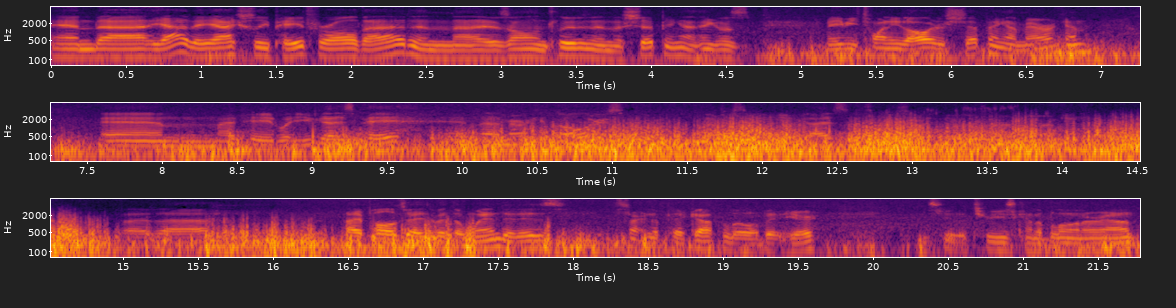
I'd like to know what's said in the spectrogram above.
And uh, yeah, they actually paid for all that, and uh, it was all included in the shipping. I think it was maybe $20 shipping American and I paid what you guys pay in American dollars. I'm just you guys, but uh, I apologize about the wind. It is starting to pick up a little bit here. You can see the trees kind of blowing around.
